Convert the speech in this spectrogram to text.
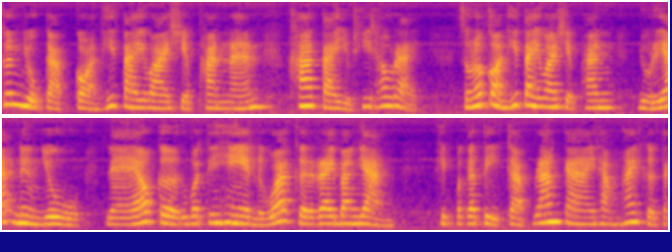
ขึ้นอยู่กับก่อนที่ไตวายเฉียบพลันนั้น ค่าไตอยู่ที่เท่าไหร่ สมมติว่าก่อนที่ไตวายเฉียบพลันอยู่ระยะหนึ่งอยู่ แล้วเกิดอุบัติเหตุหรือว่าเกิดอะไรบางอย่าง ผิดปกติกับร่างกายทำให้เกิดไต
